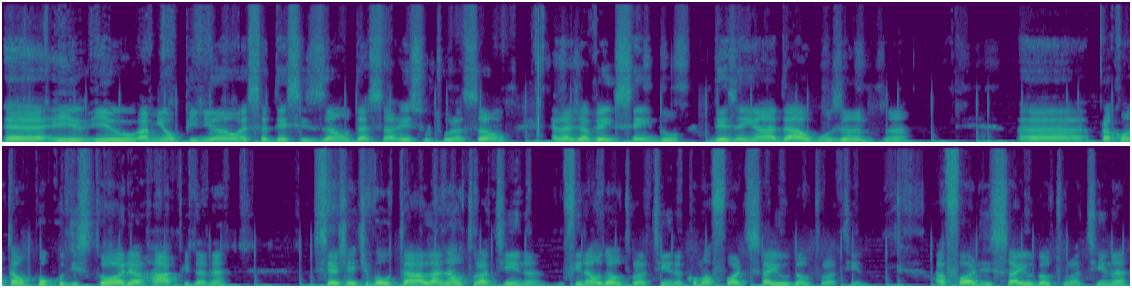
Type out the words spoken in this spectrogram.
É, eu, a minha opinião, essa decisão dessa reestruturação, ela já vem sendo desenhada há alguns anos, né? Ah, Para contar um pouco de história rápida, né? Se a gente voltar lá na Autolatina, no final da Autolatina, como a Ford saiu da Autolatina? A Ford saiu da Autolatina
